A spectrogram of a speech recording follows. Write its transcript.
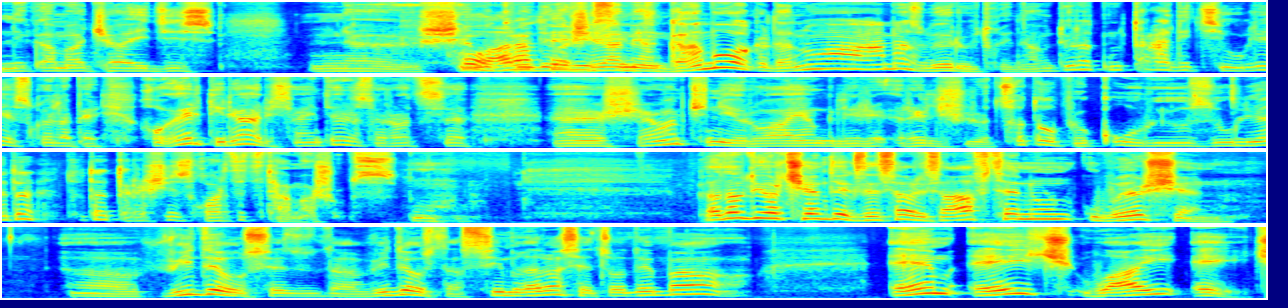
ნიკა მაჩაიძის შემოქმედებაში რამე გამოაკდა ნუ ამას ვერ ვიტყვი ნამდვილად ნუ ტრადიციული ეს ყველაფერი. ხო ერთი რა არის საინტერესო რაც შემამჩნია რომ აი ამ რელიში რო ცოტა უფრო კურიოზულია და ცოტა ტრეშის ხვარცაც თამაშობს გადავდივართ შემდეგს ეს არის afternoon version ვიდეოს და ვიდეოს და სიმღერას ეწოდება MHYH.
